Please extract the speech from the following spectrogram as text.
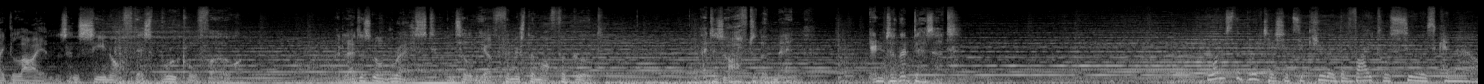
Like lions and seen off this brutal foe. But let us not rest until we have finished them off for good. Let us after the men, into the desert. Once the British had secured the vital Suez Canal,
